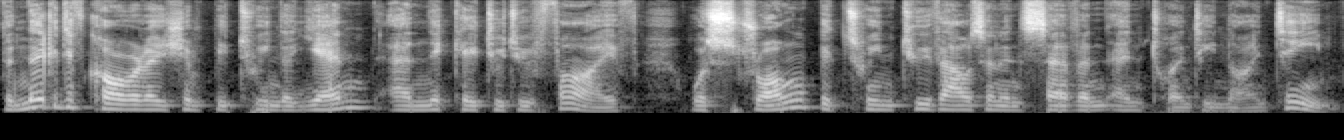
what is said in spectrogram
The negative correlation between the yen and Nikkei 225 was strong between 2007 and 2019.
